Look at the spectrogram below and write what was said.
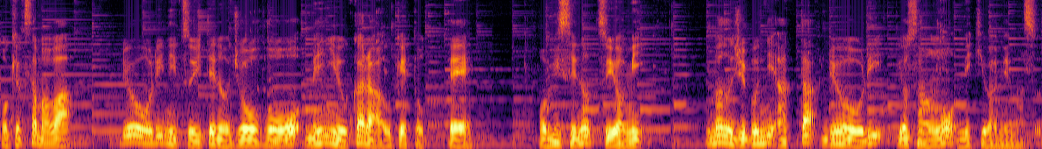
お客様は料理についての情報をメニューから受け取って、お店の強み、今の自分に合った料理予算を見極めます。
